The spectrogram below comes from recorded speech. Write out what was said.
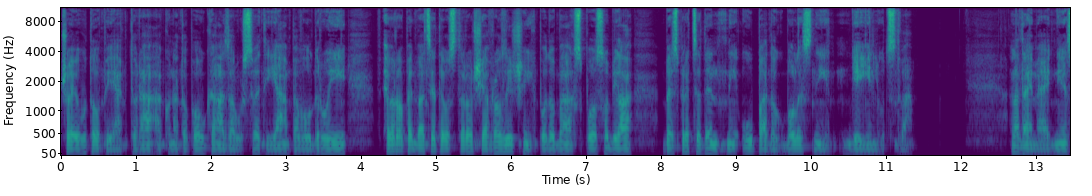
čo je utopia, ktorá, ako na to poukázal už svätý Ján Pavol II, v Európe 20. storočia v rozličných podobách spôsobila bezprecedentný úpadok bolestných dejín ľudstva. Hľadajme aj dnes,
